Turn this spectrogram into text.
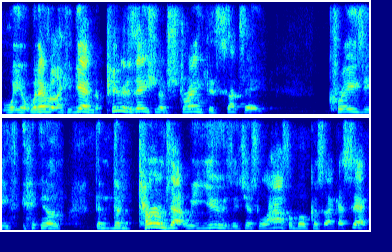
whatever like again the periodization of strength is such a crazy you know the, the terms that we use is just laughable because like i said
